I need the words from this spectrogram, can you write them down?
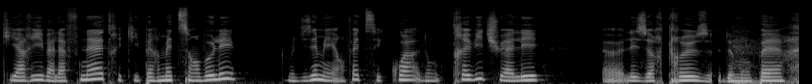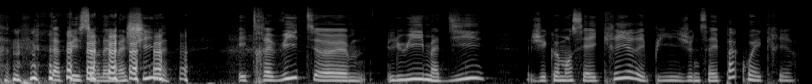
qui arrive à la fenêtre et qui permet de s'envoler. Je me disais, mais en fait, c'est quoi? Donc très vite, je suis allée, euh, les heures creuses de mon père, taper sur la machine. Et très vite, euh, lui m'a dit, j'ai commencé à écrire et puis je ne savais pas quoi écrire.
